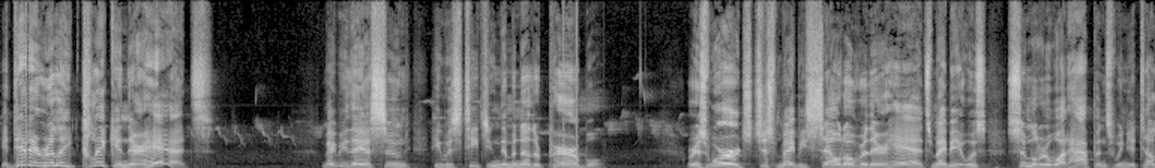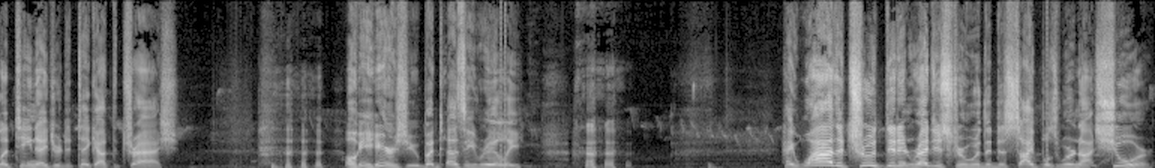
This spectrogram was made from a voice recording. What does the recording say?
it didn't really click in their heads. Maybe they assumed he was teaching them another parable, or his words just maybe sailed over their heads. Maybe it was similar to what happens when you tell a teenager to take out the trash. oh, he hears you, but does he really? hey, why the truth didn't register with the disciples, we're not sure.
